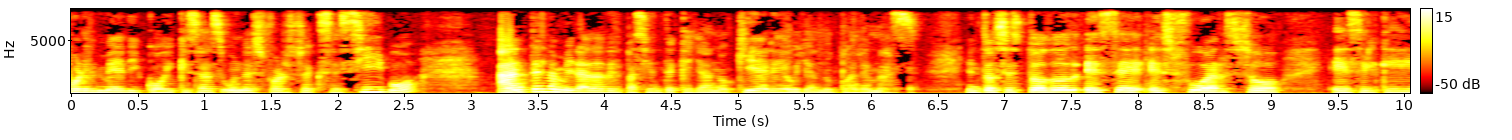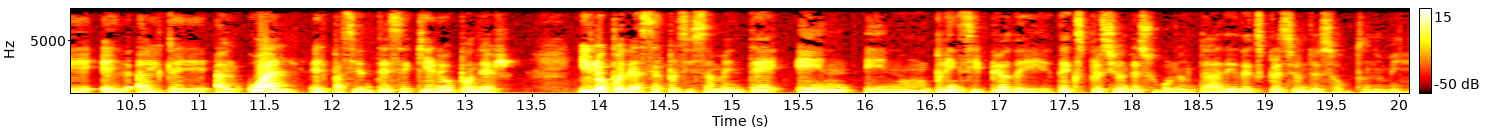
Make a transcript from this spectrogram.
por el médico y quizás un esfuerzo excesivo ante la mirada del paciente que ya no quiere o ya no puede más. Entonces todo ese esfuerzo es el que, el, al, que al cual el paciente se quiere oponer y lo puede hacer precisamente en, en un principio de, de, expresión de su voluntad y de expresión de su autonomía.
